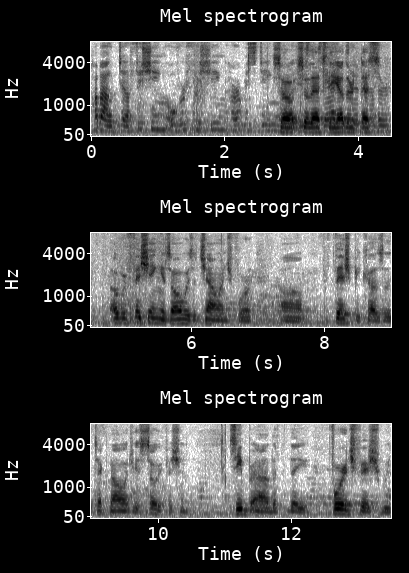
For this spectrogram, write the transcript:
How about uh, fishing, overfishing, harvesting? So so that's the other that that's another- overfishing is always a challenge for, um, for fish because the technology is so efficient. See, uh, the, the forage fish we,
